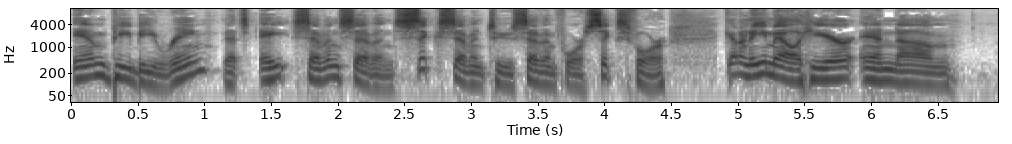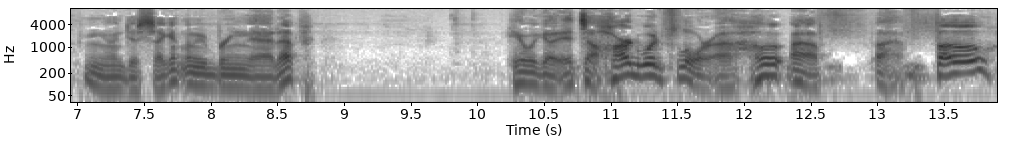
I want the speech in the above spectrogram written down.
MPB Ring. That's 877 672 7464. Got an email here, and um, hang on just a second. Let me bring that up. Here we go. It's a hardwood floor, a, ho- a, a faux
